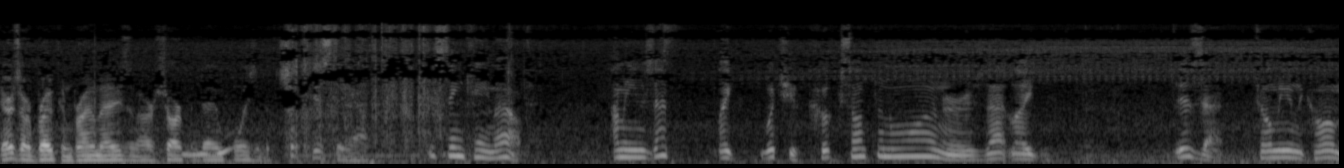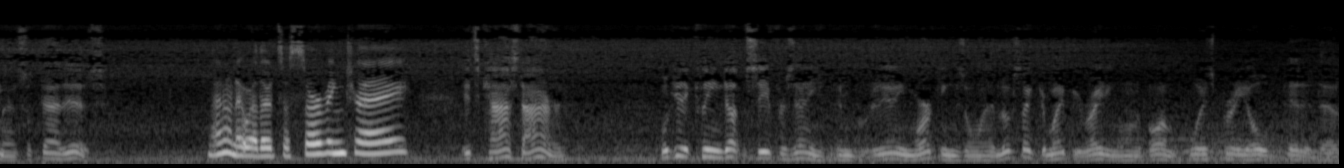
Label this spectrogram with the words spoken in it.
There's our broken bromos and our sharpened dome mm-hmm. poison. But check this thing out. This thing came out. I mean, is that like what you cook something on, or is that like? is that? Tell me in the comments what that is. I don't know whether it's a serving tray. It's cast iron. We'll get it cleaned up and see if there's any any markings on it. It looks like there might be writing on the bottom. Boy, it's pretty old pitted though.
